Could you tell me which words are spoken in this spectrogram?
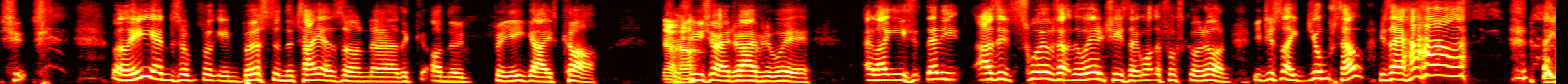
well, he ends up fucking bursting the tires on uh, the on the PE guy's car. So Uh-huh. she's trying to drive it away. And like he then he as it swerves out of the way and she's like, What the fuck's going on? He just like jumps out. He's like, ha ha like,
